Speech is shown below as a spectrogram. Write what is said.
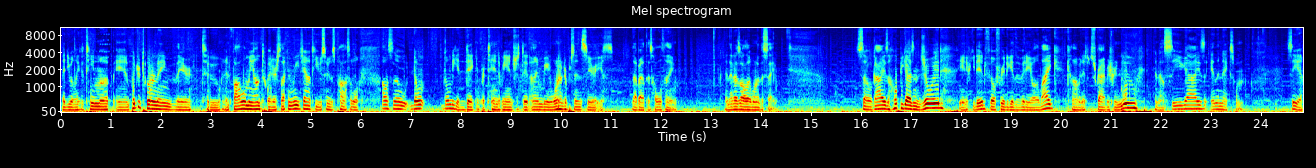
that you would like to team up and put your Twitter name there too and follow me on Twitter so I can reach out to you as soon as possible. Also, don't don't be a dick and pretend to be interested. I'm being 100% serious about this whole thing. And that is all I wanted to say. So guys, I hope you guys enjoyed, and if you did, feel free to give the video a like, comment, and subscribe if you're new, and I'll see you guys in the next one. See ya.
